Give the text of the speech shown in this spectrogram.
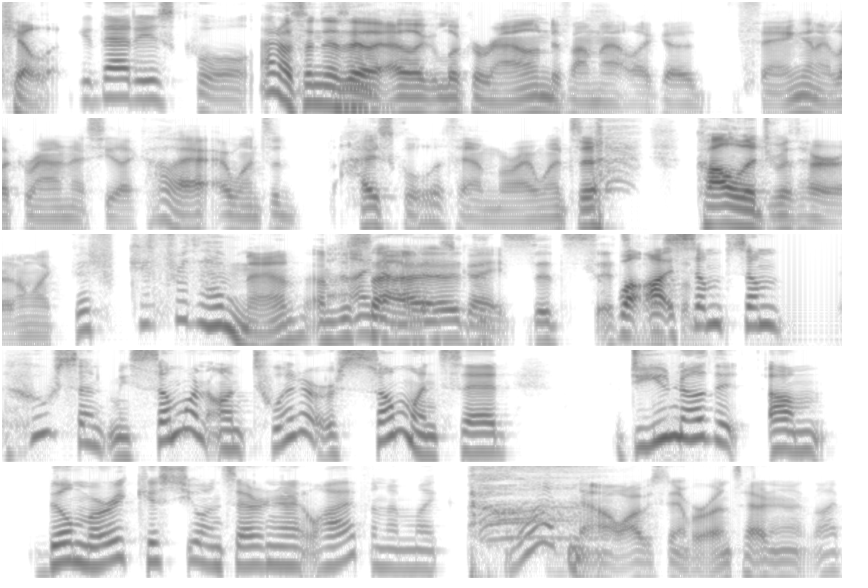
kill it. that is cool. I don't know. Sometimes. I, I like look around if I'm at like a thing and I look around and I see like, oh, I, I went to high school with him or I went to college with her, and I'm like, good, good for them, man. I'm just I know, uh, that's it's, great. It's it's, it's well, I, awesome. some some who sent me someone on Twitter or someone said, "Do you know that um, Bill Murray kissed you on Saturday Night Live?" And I'm like, "What? no, I was never on Saturday Night Live."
